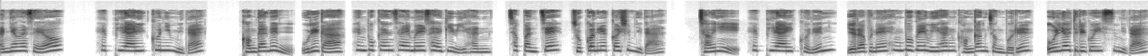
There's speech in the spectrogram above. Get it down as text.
안녕하세요. 해피아이콘입니다. 건강은 우리가 행복한 삶을 살기 위한 첫 번째 조건일 것입니다. 저희 해피아이콘은 여러분의 행복을 위한 건강 정보를 올려드리고 있습니다.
